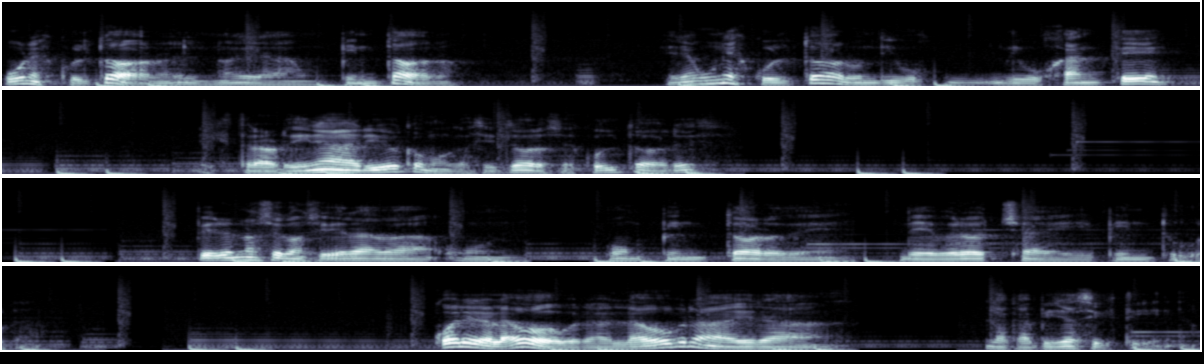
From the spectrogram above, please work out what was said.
un escultor, él no era un pintor, era un escultor, un dibujante extraordinario, como casi todos los escultores, pero no se consideraba un, pintor de, de brocha y pintura. ¿Cuál era la obra? La obra era la Capilla Sixtina.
